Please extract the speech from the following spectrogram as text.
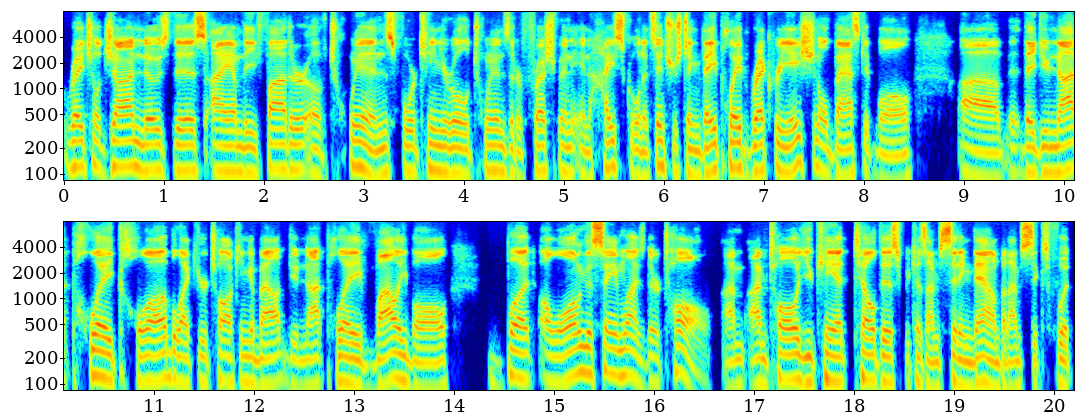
Rachel John knows this. I am the father of twins, 14 year old twins that are freshmen in high school. And it's interesting. They played recreational basketball uh, they do not play club like you're talking about, do not play volleyball, but along the same lines, they're tall. I'm I'm tall. You can't tell this because I'm sitting down, but I'm six foot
